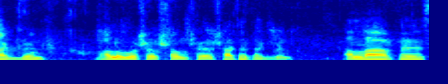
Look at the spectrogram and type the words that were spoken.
থাকবেন ভালোবাসার সংসারের সাথে থাকবেন। আল্লাহ হাফেজ।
